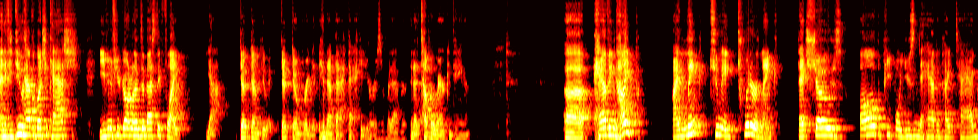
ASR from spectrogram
and if you do have a bunch of cash, even if you're going on a domestic flight, yeah, don't, don't do it. Don't, don't bring it in that backpack of yours or whatever, in a Tupperware container. Uh, halving hype, I link to a Twitter link that shows all the people using the halving hype tag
